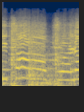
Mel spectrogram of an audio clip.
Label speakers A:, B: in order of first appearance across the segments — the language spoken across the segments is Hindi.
A: que tá na.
